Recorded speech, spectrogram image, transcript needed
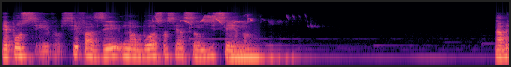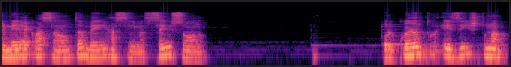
é possível se fazer uma boa associação de seno. Na primeira equação, também acima, sem sono. Porquanto existe uma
